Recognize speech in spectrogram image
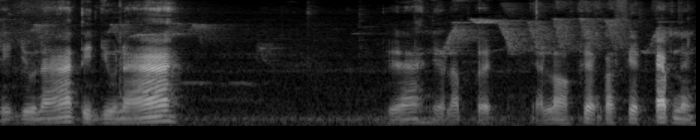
ติดอยู่นะ ติดอยู่นะ เดี๋ยวนะ เดี๋ยวเราเปิด เดี๋ยวรอเครื่องเขาเสร็จแป๊บหนึ่ง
